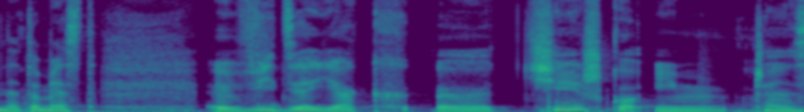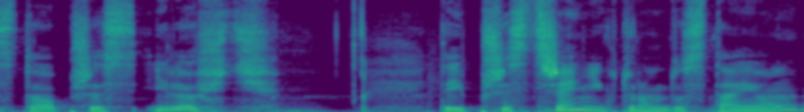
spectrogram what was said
Natomiast widzę, jak e, ciężko im często przez ilość tej przestrzeni, którą dostają,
